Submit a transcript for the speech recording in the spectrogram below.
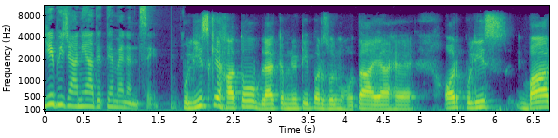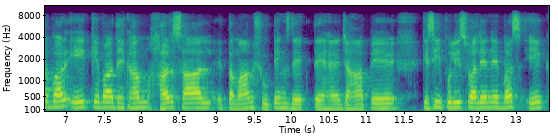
ये भी जानिए आदित्य मेनन से। पुलिस के हाथों ब्लैक कम्युनिटी पर जुल्म होता आया है और पुलिस बार बार एक के बाद एक हम हर साल तमाम शूटिंग्स देखते हैं जहाँ पे किसी पुलिस वाले ने बस एक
